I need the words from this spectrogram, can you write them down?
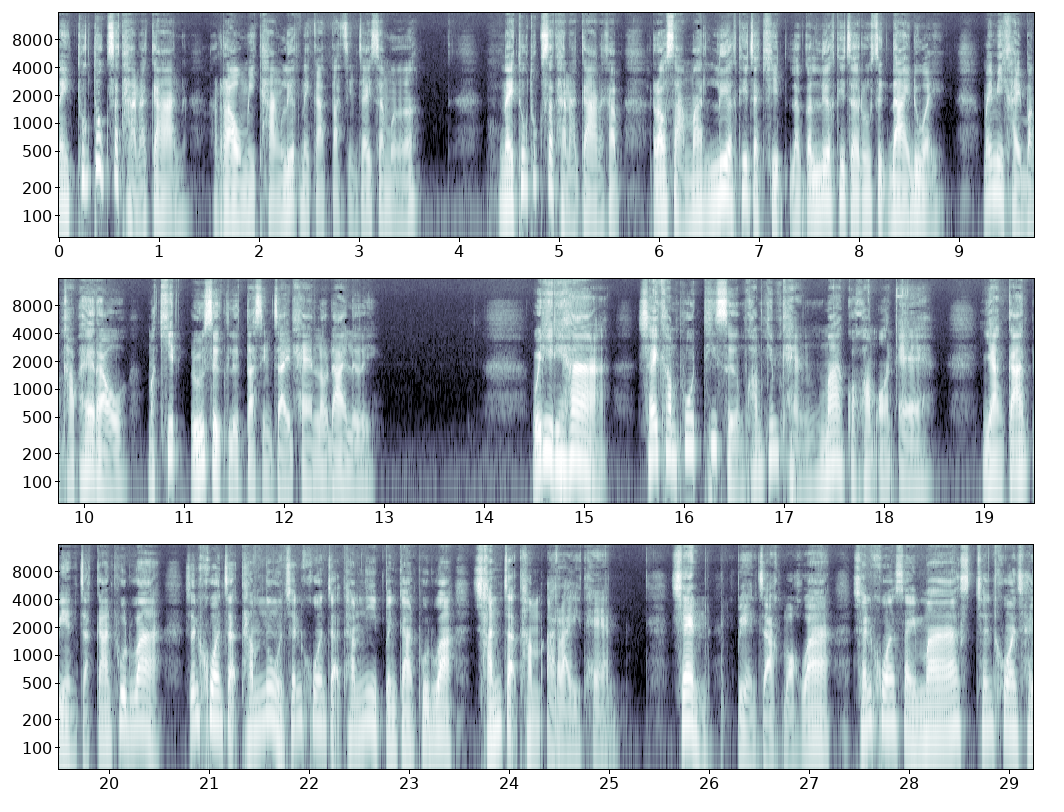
ในทุกๆสถานการณ์ เรามีทางเลือกในการตัดสินใจเสมอ ในทุก ๆ สถานการณ์นะครับเราสามารถเลือกที่จะคิดแล้วก็เลือกที่จะรู้สึกได้ด้วย ไม่มีใครบังคับให้เรามาคิดรู้สึกหรือตัดสินใจแทนเราได้เลย วิธีที่ 5 ใช้คำพูดที่เสริมความเข้มแข็งมากกว่าความอ่อนแอ อย่างการเปลี่ยนจากการพูดว่า ฉันควรจะทำนู่น ฉันควรจะทำนี่เป็นการพูดว่า ฉันจะทำอะไรแทน เช่น เปลี่ยนจากบอกว่า ฉันควรใส่มาสก์ฉันควรใช้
